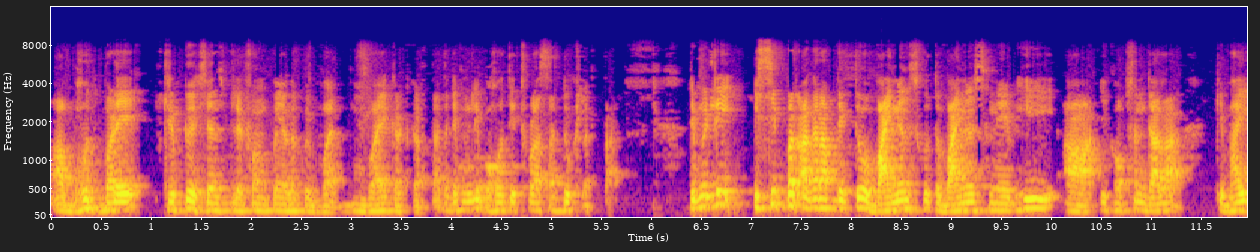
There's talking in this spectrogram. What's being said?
बहुत बड़े क्रिप्टो एक्सचेंज प्लेटफॉर्म को अगर कोई बाय कट करता है तो डेफिनेटली बहुत ही थोड़ा सा दुख लगता है। डेफिनेटली इसी पर अगर आप देखते हो बाइनेंस को तो बाइनेंस ने भी आ, एक ऑप्शन डाला कि भाई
